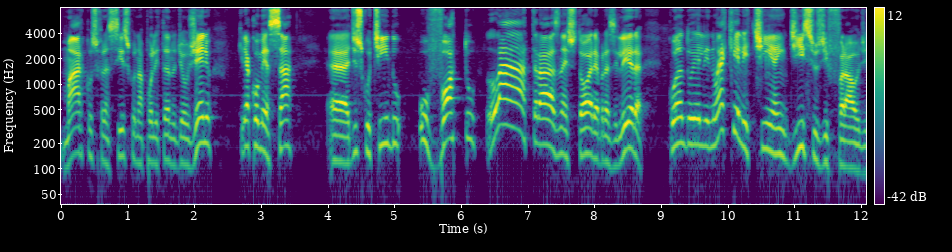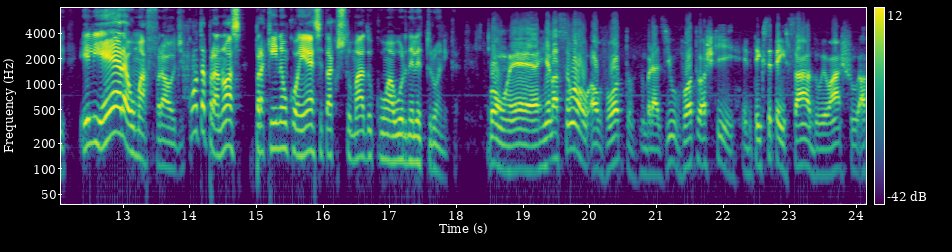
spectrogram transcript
Marcos Francisco Napolitano de Eugênio. Queria começar eh, discutindo o voto lá atrás na história brasileira, quando ele não é que ele tinha indícios de fraude, ele era uma fraude. Conta para nós, para quem não conhece, está acostumado com a urna eletrônica. Bom, é, em relação ao, ao, voto no Brasil, o voto eu acho que ele tem que ser pensado, eu acho, a,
